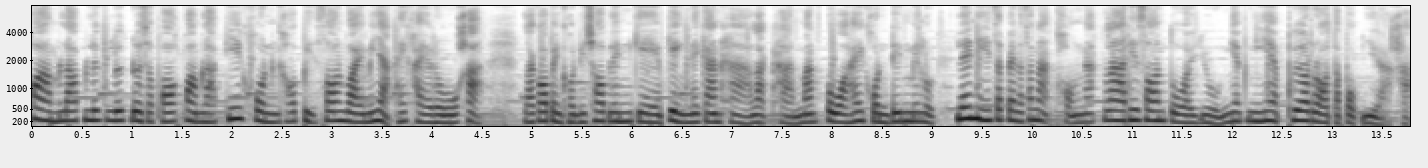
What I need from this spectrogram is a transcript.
ความลับลึกๆ โดยเฉพาะความลับที่คนเขาปิดซ่อนไว้ไม่อยากให้ใครรู้ค่ะ แล้วก็เป็นคนที่ชอบเล่นเกม เก่งในการหาหลักฐานมัดตัวให้คนดิ้นไม่หลุด เล่นนี้จะเป็นลักษณะของนักล่าที่ซ่อนตัวอยู่เงียบๆเพื่อรอตะปบเหยื่อค่ะ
